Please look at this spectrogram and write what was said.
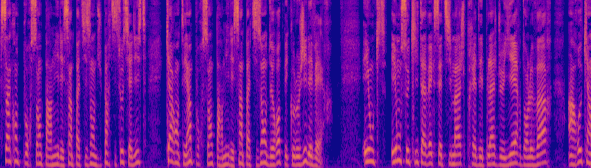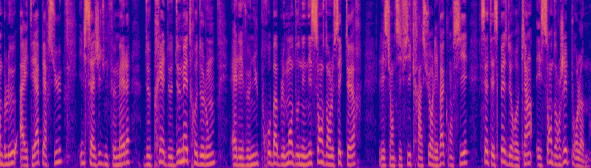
50% parmi les sympathisants du Parti socialiste, 41% parmi les sympathisants d'Europe Écologie Les Verts. Et on, se quitte avec cette image près des plages de hier dans le Var. Un requin bleu a été aperçu. Il s'agit d'une femelle de près de 2 mètres de long. Elle est venue probablement donner naissance dans le secteur. Les scientifiques rassurent les vacanciers, cette espèce de requin est sans danger pour l'homme.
